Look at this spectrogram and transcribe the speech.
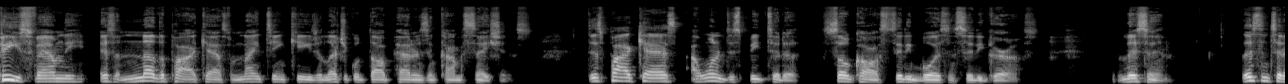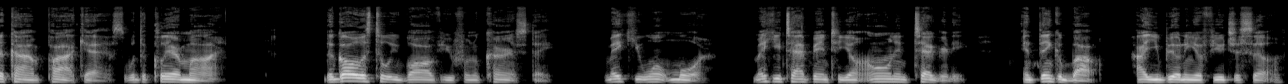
Peace, family. It's another podcast from 19 Keys Electrical Thought Patterns and Conversations. This podcast, I wanted to speak to the so called city boys and city girls. Listen, listen to the kind podcast with a clear mind. The goal is to evolve you from the current state, make you want more, make you tap into your own integrity, and think about how you're building your future self.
